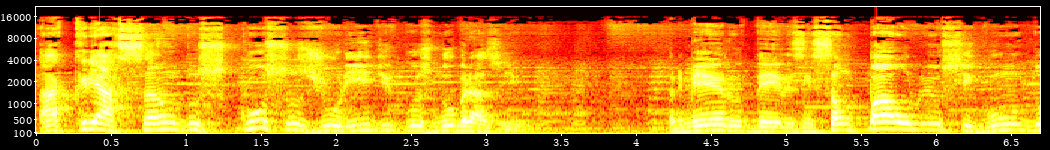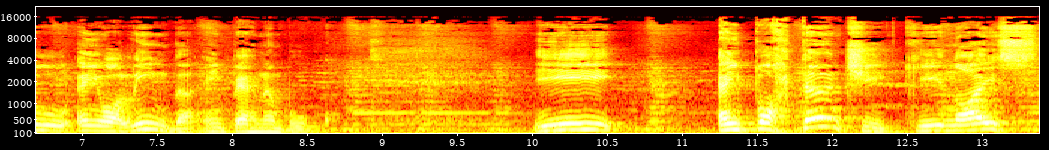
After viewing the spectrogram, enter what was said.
a criação dos cursos jurídicos no Brasil. O primeiro deles em São Paulo e o segundo em Olinda, em Pernambuco. E é importante que nós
